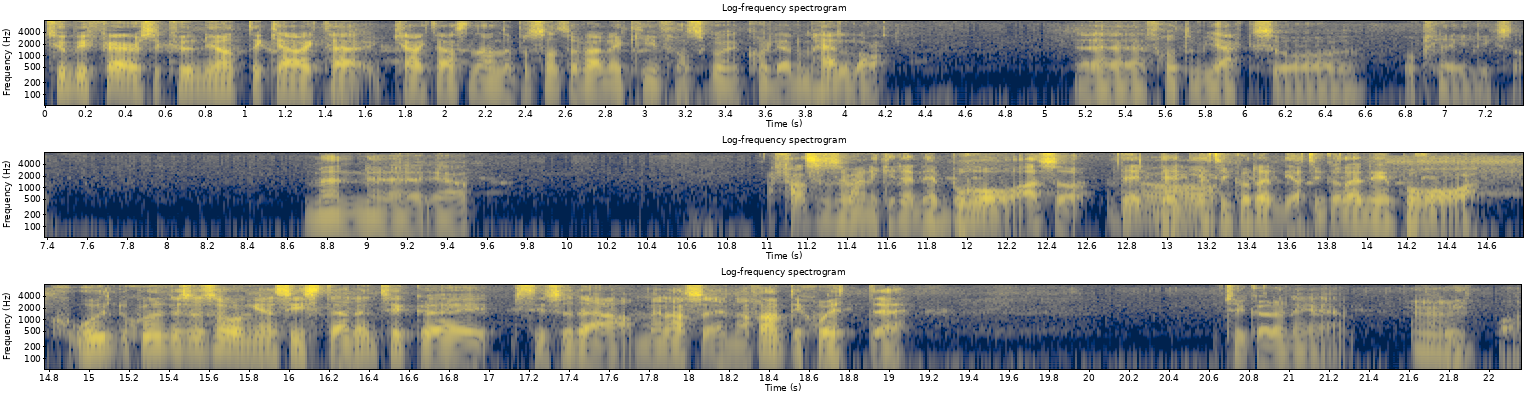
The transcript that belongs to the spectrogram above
to be fair så kunde jag inte karaktär, karaktärsnamnen på Sons of Anarchy första gången jag kollade dem heller. Eh, förutom Jax och, och Clay liksom. Men eh, ja. Sons of Anarchy den är bra alltså. Den, den, Ja. jag, tycker den, jag tycker den är bra. Sjun- Sjunde säsongen, sista, den tycker jag är sådär. Men alltså ända fram till sjätte. Tycker jag den är mm. skitbra.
